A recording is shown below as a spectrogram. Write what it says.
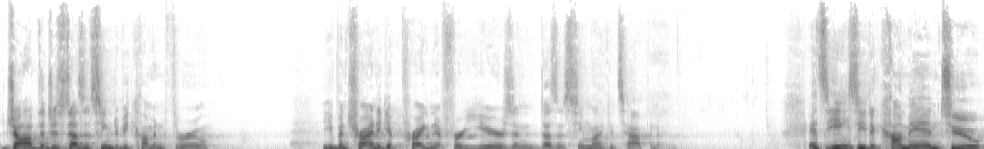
a job that just doesn't seem to be coming through. You've been trying to get pregnant for years and it doesn't seem like it's happening. It's easy to come into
